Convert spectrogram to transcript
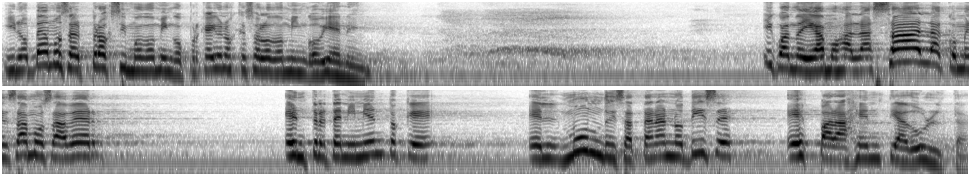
y nos vemos el próximo domingo, porque hay unos que solo domingo vienen. Y cuando llegamos a la sala, comenzamos a ver entretenimiento que el mundo y Satanás nos dice es para gente adulta.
